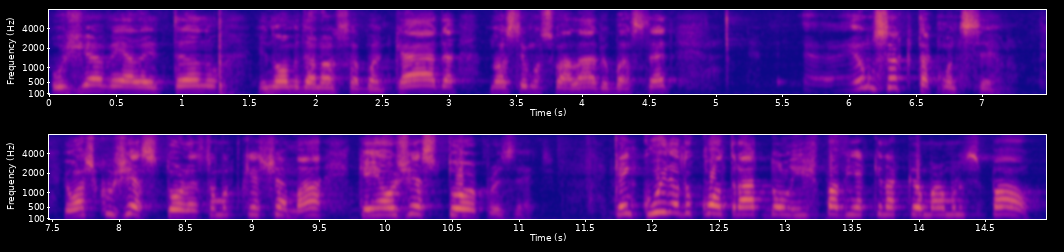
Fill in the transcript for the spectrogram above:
o Jean vem alertando em nome da nossa bancada, nós temos falado bastante. Eu não sei o que está acontecendo. Eu acho que o gestor, nós temos que chamar quem é o gestor, presidente. Quem cuida do contrato do lixo para vir aqui na Câmara Municipal.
